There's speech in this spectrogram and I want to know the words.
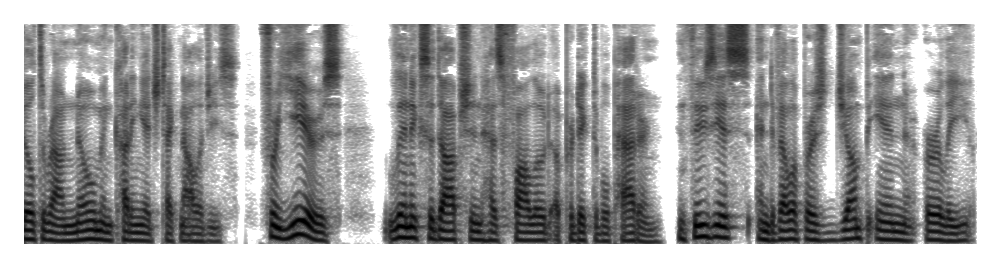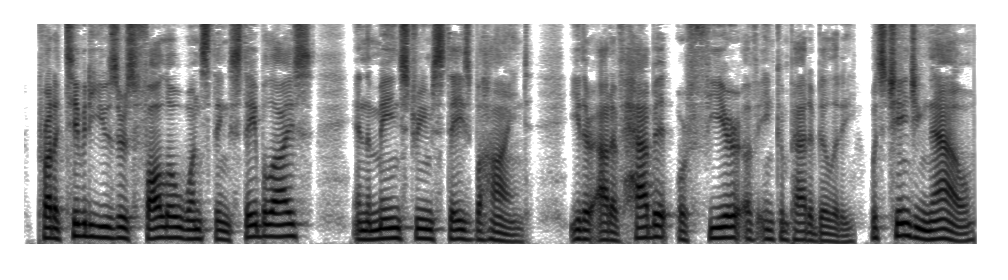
built around GNOME and cutting edge technologies. For years, Linux adoption has followed a predictable pattern. Enthusiasts and developers jump in early. Productivity users follow once things stabilize, and the mainstream stays behind, either out of habit or fear of incompatibility. What's changing now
